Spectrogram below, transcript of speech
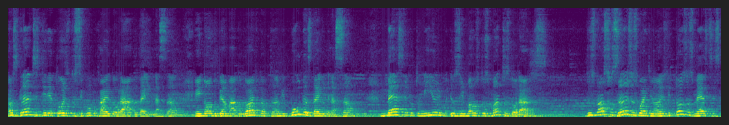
aos grandes diretores do segundo raio dourado da iluminação, em nome do bem-amado Lorde Gautami, Budas da iluminação, Mestre Kutumir e os irmãos dos mantos dourados, dos nossos anjos guardiões, de todos os mestres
